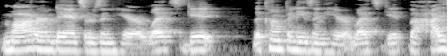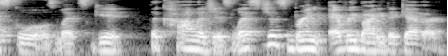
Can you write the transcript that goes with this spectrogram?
modern dancers in here. Let's get the companies in here. Let's get the high schools. Let's get the colleges. Let's just bring everybody together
